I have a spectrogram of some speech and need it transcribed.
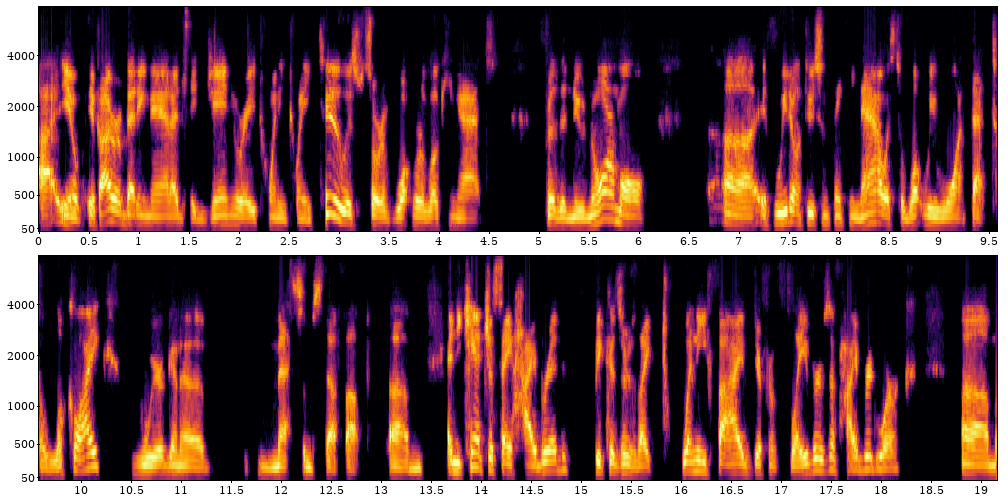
I, you know, if I were a betting man, I'd say January 2022 is sort of what we're looking at for the new normal. Uh, if we don't do some thinking now as to what we want that to look like, we're to mess some stuff up. Um, and you can't just say hybrid because there's like 25 different flavors of hybrid work, um,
